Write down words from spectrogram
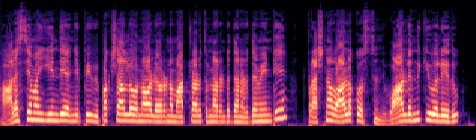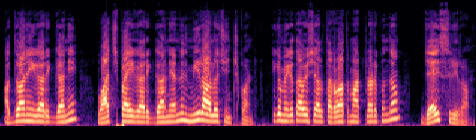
ఆలస్యం అయ్యింది అని చెప్పి విపక్షాల్లో ఉన్న వాళ్ళు ఎవరైనా మాట్లాడుతున్నారంటే దాని అర్థం ఏంటి? ప్రశ్న వాళ్ళకు వస్తుంది. వాళ్ళు ఎందుకు ఇవ్వలేదు? అద్వానీ గారికి కానీ వాజ్పేయి గారికి కానీ అనేది మీరు ఆలోచించుకోండి. ఇక మిగతా విషయాలు తర్వాత మాట్లాడుకుందాం. జై శ్రీరామ్.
